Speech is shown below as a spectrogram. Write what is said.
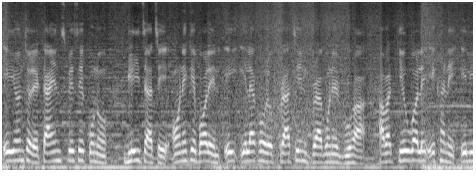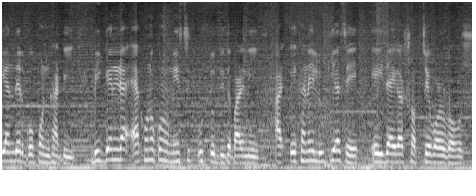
এই অঞ্চলে টাইম স্পেসে কোনো গ্লিচ আছে। অনেকে বলেন, এই এলাকা হলো প্রাচীন ড্রাগনের গুহা। আবার কেউ বলে, এখানে এলিয়ানদের গোপন ঘাঁটি। বিজ্ঞানীরা এখনও কোনো নিশ্চিত উত্তর দিতে পারেনি। আর এখানেই লুকিয়ে আছে এই জায়গার সবচেয়ে বড় রহস্য।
